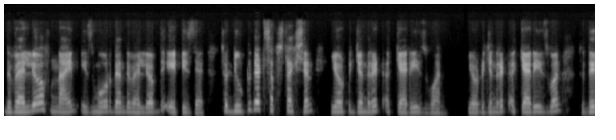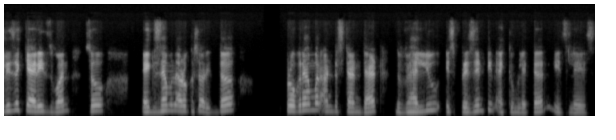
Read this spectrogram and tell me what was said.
The value of 9 is more than the value of the 8 is there. So due to that subtraction you have to generate a carry is 1 you have to generate a carry is 1 so there is a carry is 1 so examiner sorry the programmer understand that the value is present in accumulator is less.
